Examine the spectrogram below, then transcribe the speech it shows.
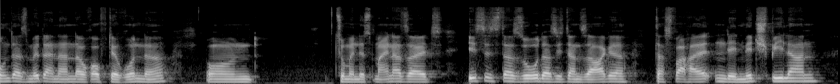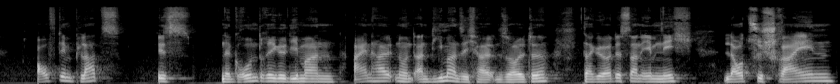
und das Miteinander auch auf der Runde. Und zumindest meinerseits ist es da so, dass ich dann sage, das Verhalten den Mitspielern auf dem Platz ist eine Grundregel, die man einhalten und an die man sich halten sollte. Da gehört es dann eben nicht, laut zu schreien,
